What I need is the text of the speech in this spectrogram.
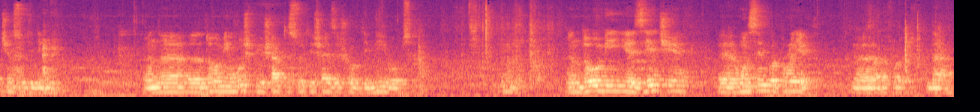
500 de mii. În 2011, 768.800. În 2010, un singur proiect. Da.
